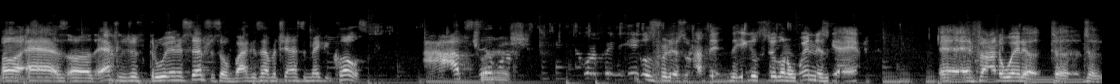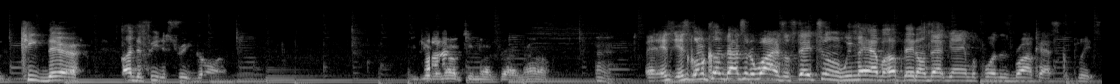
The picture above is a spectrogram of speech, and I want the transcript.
Uh, as uh, they actually just threw an interception, so Vikings have a chance to make it close. I'm still going to pick the Eagles for this one. I think the Eagles still going to win this game and, and find a way to, to, to keep their undefeated streak going. You're giving up too much right now. And it's, it's going to come down to the wire, so stay tuned. We may have an update on that game before this broadcast completes.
